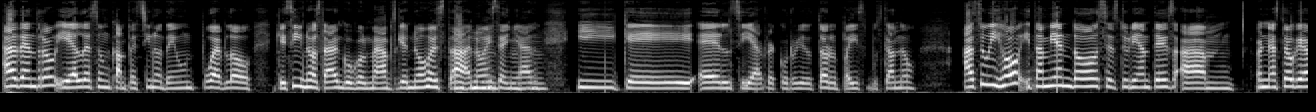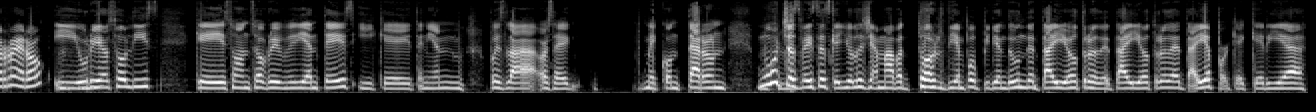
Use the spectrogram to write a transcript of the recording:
adentro y él es un campesino de un pueblo que sí no está en Google Maps, que no está, no hay señal y que él sí ha recorrido todo el país buscando a su hijo y también dos estudiantes, Ernesto Guerrero y Uriel Solís, que son sobrevivientes y que tenían pues la, o sea, me contaron muchas veces que yo les llamaba todo el tiempo pidiendo un detalle, otro detalle, otro detalle, porque quería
